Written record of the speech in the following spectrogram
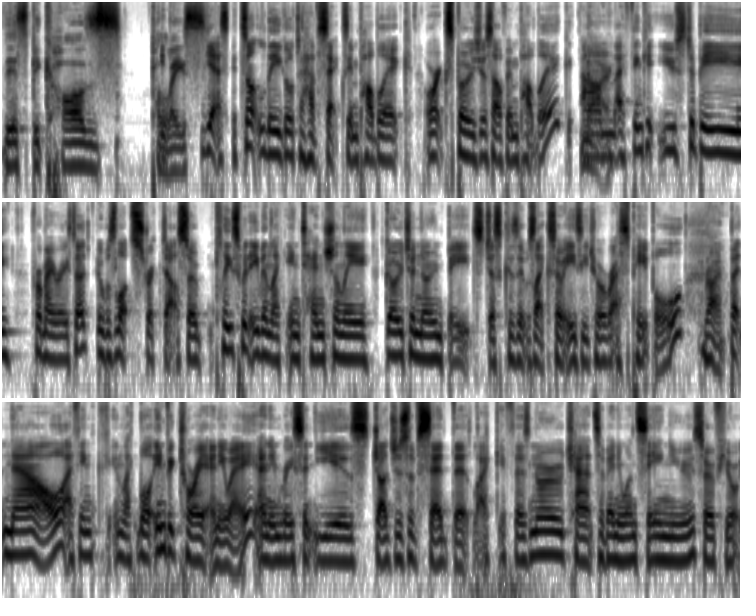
this because police. Yes, it's not legal to have sex in public or expose yourself in public. Um, No. I think it used to be, from my research, it was a lot stricter. So police would even like intentionally go to known beats just because it was like so easy to arrest people. Right. But now, I think in like, well, in Victoria anyway, and in recent years, judges have said that like if there's no chance of anyone seeing you, so if you're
